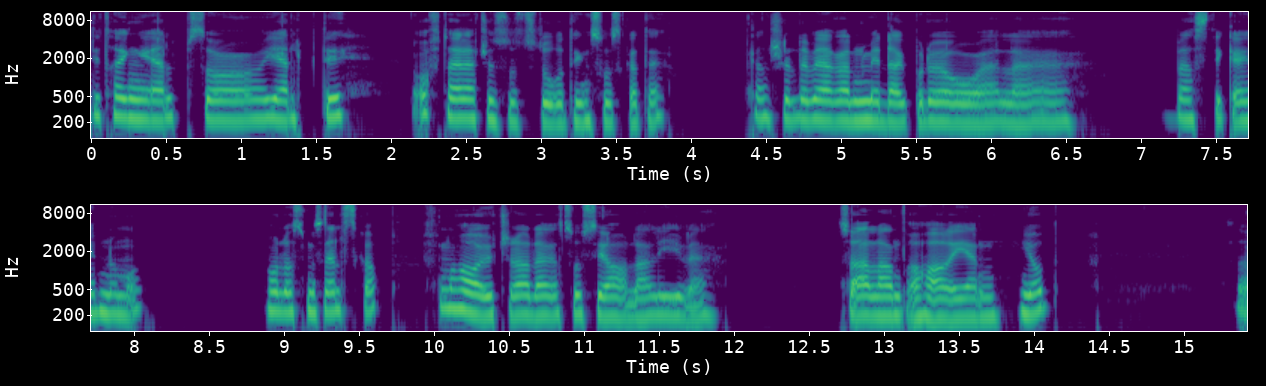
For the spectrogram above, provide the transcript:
de trenger hjelp, så hjelp de. Ofte er det ikke så store ting som skal til. Kanskje levere en middag på døra, eller bare stikke innom og holde oss med selskap. For vi har jo ikke det der sosiale livet som alle andre har i en jobb. Så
